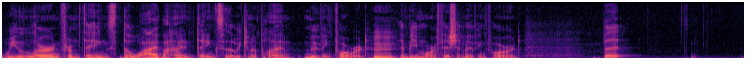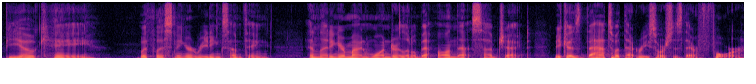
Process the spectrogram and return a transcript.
we learn from things the why behind things so that we can apply them moving forward Mhm. and be more efficient moving forward but be okay with listening or reading something and letting your mind wander a little bit on that subject because that's what that resource is there for.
